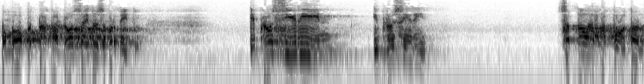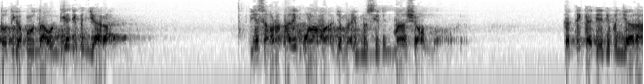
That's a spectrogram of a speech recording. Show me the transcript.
membawa petaka. Dosa itu seperti itu. Ibnu Sirin, Ibnu Sirin, setelah 40 tahun atau 30 tahun dia di penjara. Dia seorang alim ulama jemaah Ibnu Sirin, masya Allah. Ketika dia di penjara,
